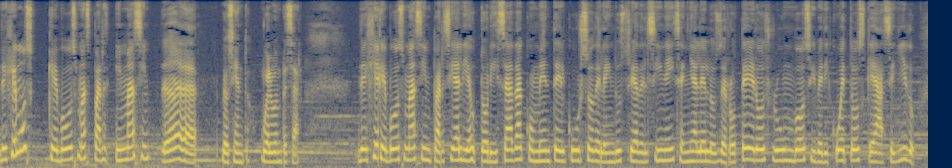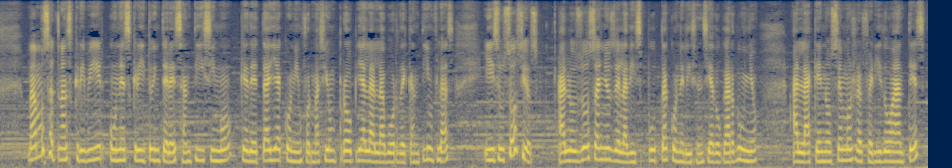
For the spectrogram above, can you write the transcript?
Dejemos que voz más y más ah, lo siento, vuelvo a empezar. Deje que voz más imparcial y autorizada comente el curso de la industria del cine y señale los derroteros, rumbos y vericuetos que ha seguido. Vamos a transcribir un escrito interesantísimo que detalla con información propia la labor de Cantinflas y sus socios a los dos años de la disputa con el licenciado Garduño, a la que nos hemos referido antes,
